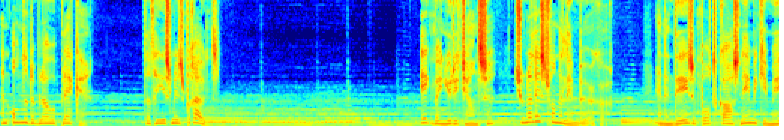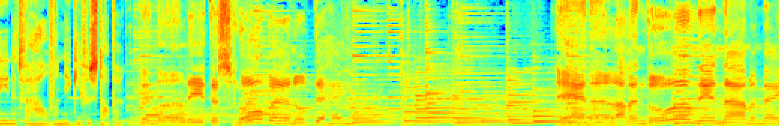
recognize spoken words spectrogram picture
en onder de blauwe plekken. Dat hij is misbruikt. Ik ben Judith Jansen, journalist van de Limburger. En in deze podcast neem ik je mee in het verhaal van Nicky Verstappen. Vlinder liet te slopen op de hei. En een lange droom die namen mij.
